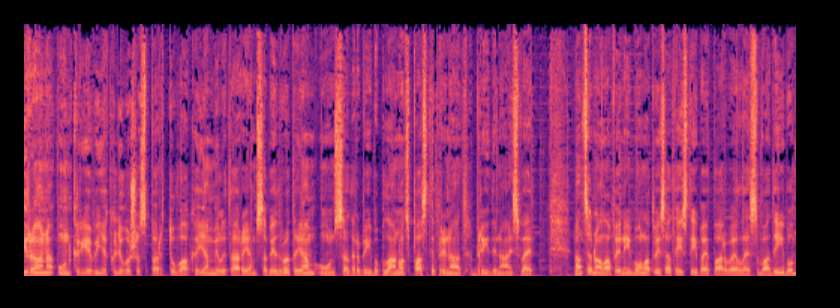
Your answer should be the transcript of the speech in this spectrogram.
Irāna un Krievija kļuvušas par tuvākajām militārajām sabiedrotajām un sadarbību plānots pastiprināt, brīdina ASV. Nacionāla apvienība un Latvijas attīstībai pārvēlēs vadību,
